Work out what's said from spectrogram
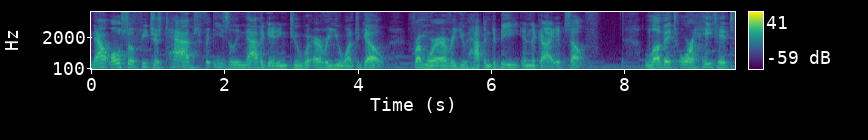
now also features tabs for easily navigating to wherever you want to go, from wherever you happen to be in the guide itself. Love it or hate it,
